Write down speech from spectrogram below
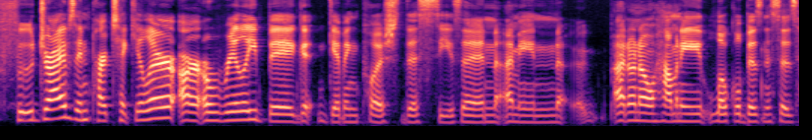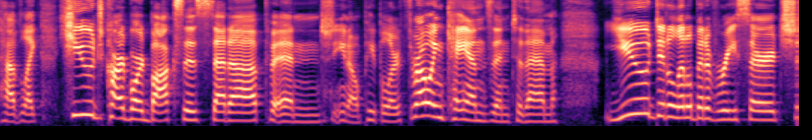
food drives in particular are a really big giving push this season. I mean, I don't know how many local businesses have like huge cardboard boxes set up and, you know, people are throwing cans into them. You did a little bit of research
